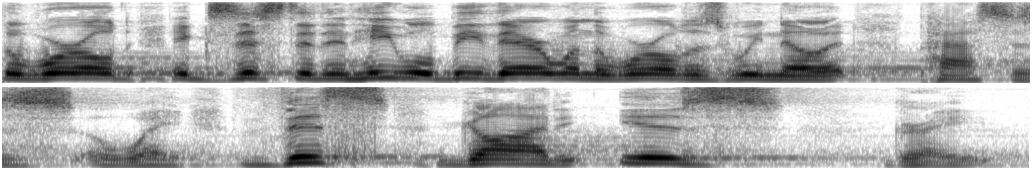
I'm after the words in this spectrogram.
the world existed and He will be there when the world as we know it passes away. This God is great.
